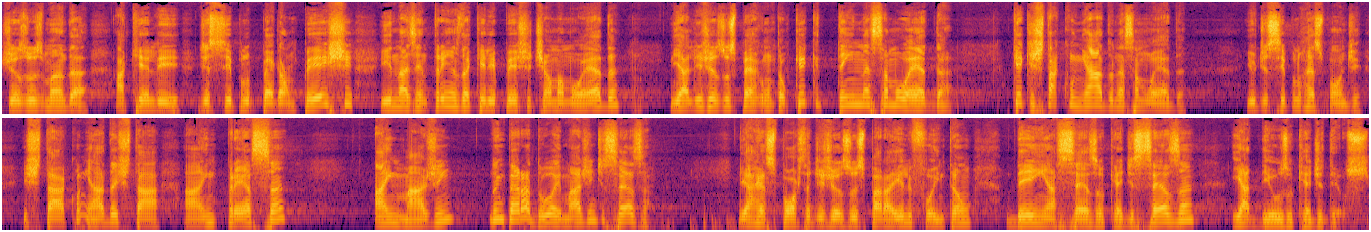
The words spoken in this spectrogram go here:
Jesus manda aquele discípulo pegar um peixe e nas entranhas daquele peixe tinha uma moeda. E ali Jesus pergunta: o que, que tem nessa moeda? O que, que está cunhado nessa moeda? E o discípulo responde: está cunhada, está a impressa a imagem do imperador, a imagem de César. E a resposta de Jesus para ele foi: então, deem a César o que é de César e a Deus o que é de Deus.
